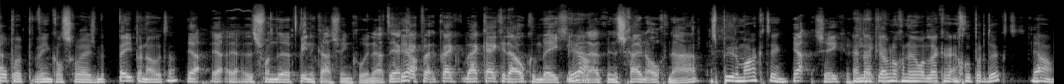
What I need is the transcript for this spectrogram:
pop-up winkels geweest met pepernoten. Ja, ja, ja, dus van de pindakaaswinkel inderdaad. Ja, Ja. Kijk, wij, kijk, wij kijken daar ook een beetje Ja. inderdaad met een schuin oog naar. Dat is pure marketing. Ja, zeker. en dan heb je ook nog een heel lekker en goed product. Nou,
